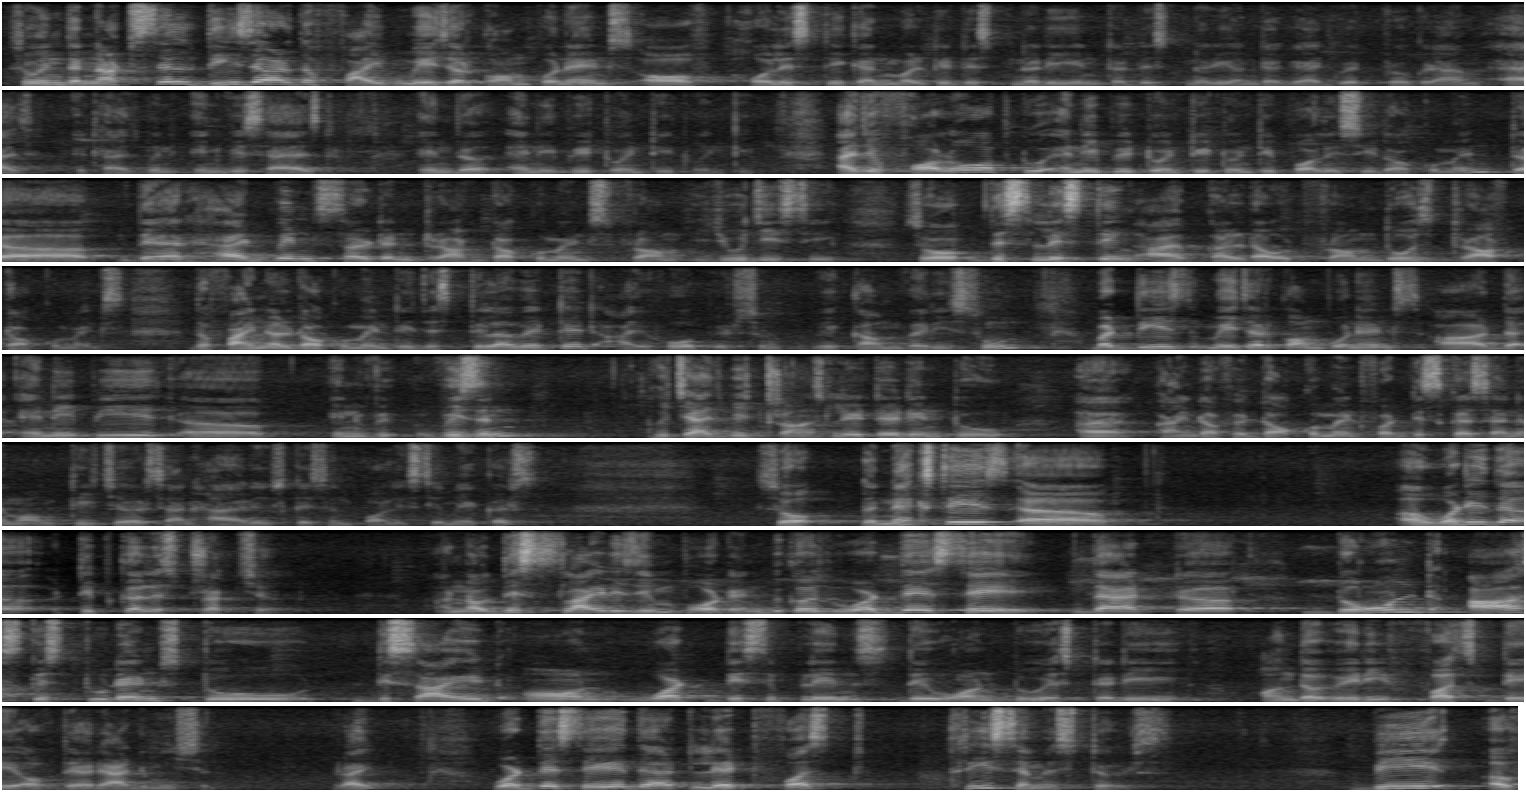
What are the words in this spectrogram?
So in the nutshell, these are the five major components of holistic and multidisciplinary interdisciplinary undergraduate program as it has been envisaged in the NEP 2020. As a follow-up to NEP 2020 policy document, uh, there had been certain draft documents from UGC. So this listing I have culled out from those draft documents. The final document is still awaited. I hope it should come very soon. But these major components are the NEP uh, in vision, which has been translated into a kind of a document for discussion among teachers and higher education policy makers. So the next is uh, uh, what is the typical structure? And now this slide is important because what they say that uh, don't ask students to decide on what disciplines they want to study on the very first day of their admission, right? What they say that let first three semesters be a,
